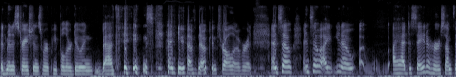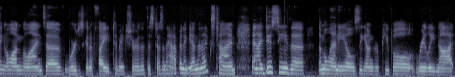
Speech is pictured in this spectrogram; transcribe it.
administrations where people are doing bad things and you have no control over it. And so and so i you know i had to say to her something along the lines of we're just going to fight to make sure that this doesn't happen again the next time. And i do see the the millennials, the younger people, really not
